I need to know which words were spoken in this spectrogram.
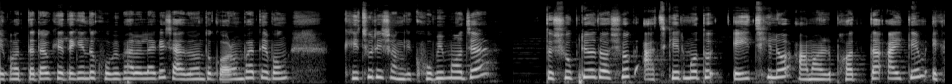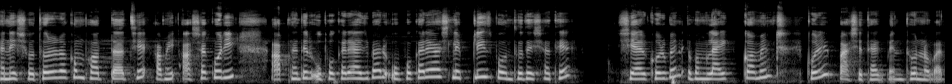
এই ভর্তাটাও খেতে কিন্তু খুবই ভালো লাগে, সাধারণত গরম ভাত এবং খিচুড়ির সঙ্গে খুবই মজা তো সুপ্রিয় দর্শক, আজকের মতো এই ছিল আমার ভত্তা আইটেম এখানে সতেরো রকম ভত্তা আছে। আমি আশা করি আপনাদের উপকারে আসবার। উপকারে আসলে প্লিজ বন্ধুদের সাথে শেয়ার করবেন এবং লাইক কমেন্ট করে পাশে থাকবেন। ধন্যবাদ।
